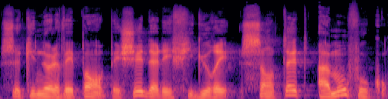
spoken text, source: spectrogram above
ce qui ne l'avait pas empêché d'aller figurer sans tête à Montfaucon.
